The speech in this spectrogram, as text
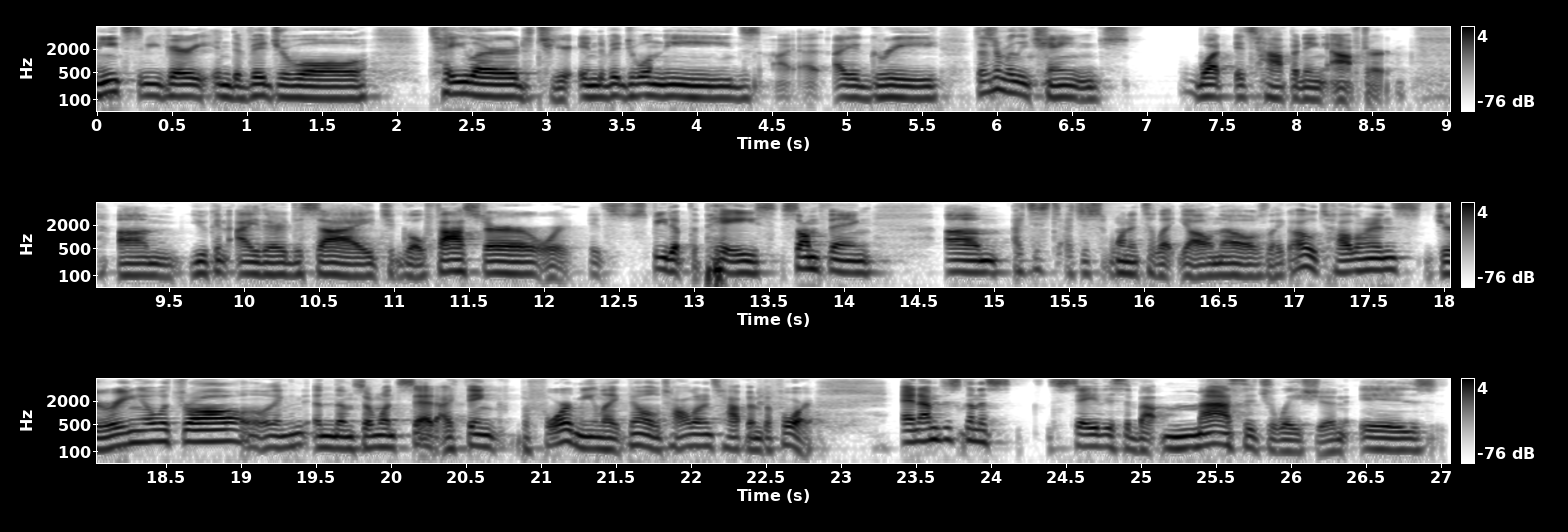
needs to be very individual, tailored to your individual needs. I, I agree. Doesn't really change what is happening after. Um, you can either decide to go faster or speed up the pace, something. Um, I just I just wanted to let y'all know. I was like, oh, tolerance during a withdrawal, and, and then someone said, I think before me, like, no, tolerance happened before. And I'm just gonna say this about my situation is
